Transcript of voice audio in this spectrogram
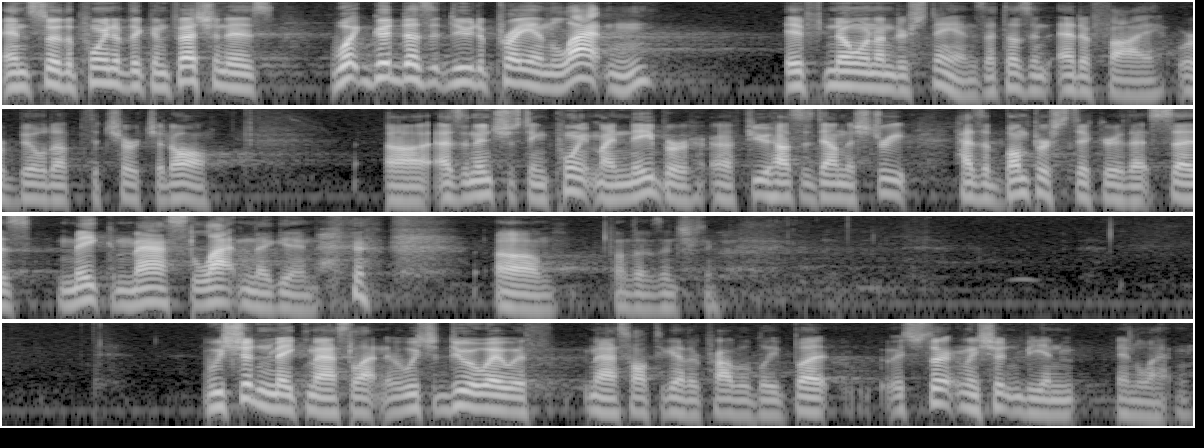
And so the point of the confession is what good does it do to pray in Latin if no one understands? That doesn't edify or build up the church at all. Uh, as an interesting point, my neighbor, a few houses down the street, has a bumper sticker that says, Make Mass Latin again. um, thought that was interesting. We shouldn't make Mass Latin. We should do away with Mass altogether, probably, but it certainly shouldn't be in, in Latin.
